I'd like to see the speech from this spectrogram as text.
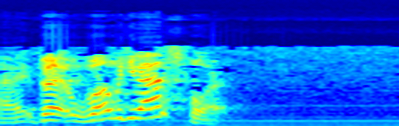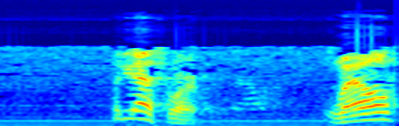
Right. But what would you ask for? What do you ask for? Wealth.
